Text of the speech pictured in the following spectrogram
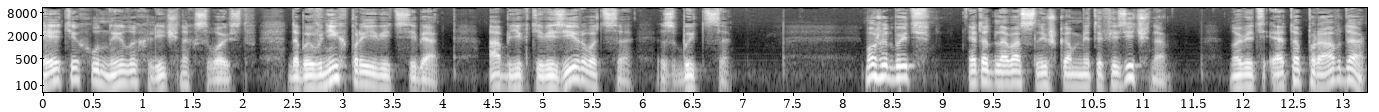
этих унылых личных свойств, дабы в них проявить себя, объективизироваться, сбыться. Может быть, это для вас слишком метафизично, но ведь это правда,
